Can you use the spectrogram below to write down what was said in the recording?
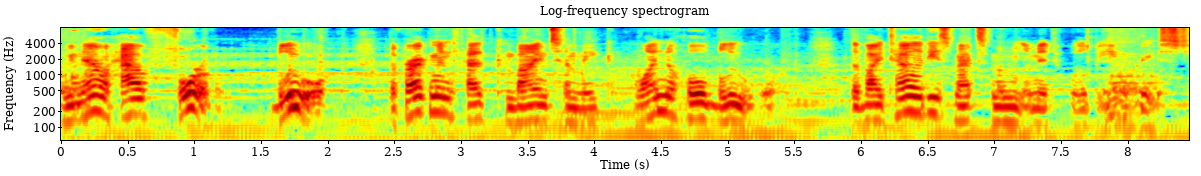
We now have four of them. Blue orb. The fragment had combined to make one whole blue orb. The vitality's maximum limit will be increased.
